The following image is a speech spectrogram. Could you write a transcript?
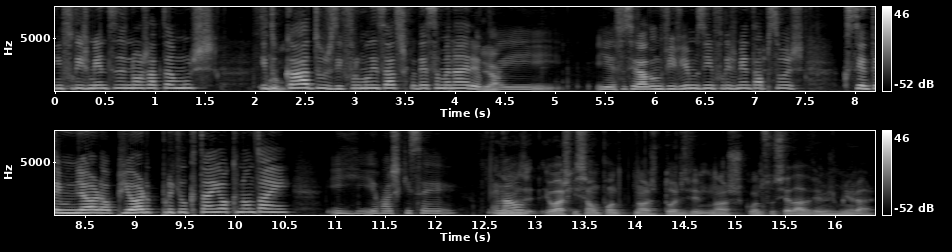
infelizmente nós já estamos educados e formalizados dessa maneira. Yeah. Pá, e, e é a sociedade onde vivemos, infelizmente, há pessoas que se sentem melhor ou pior por aquilo que têm ou que não têm. E eu acho que isso é, é não, mau. eu acho que isso é um ponto que nós todos, nós, quando sociedade, devemos melhorar.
